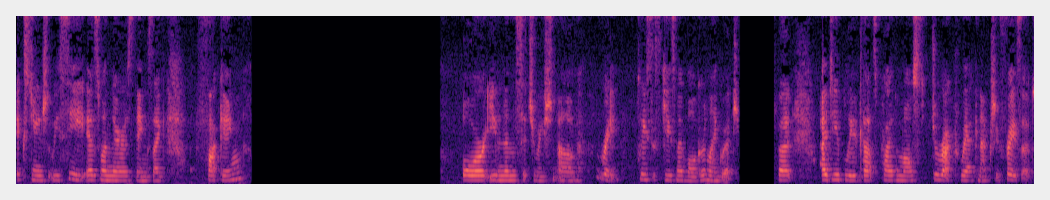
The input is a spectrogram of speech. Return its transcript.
exchange that we see is when there's things like fucking or even in the situation of rape. Please excuse my vulgar language but I do believe that's probably the most direct way I can actually phrase it.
